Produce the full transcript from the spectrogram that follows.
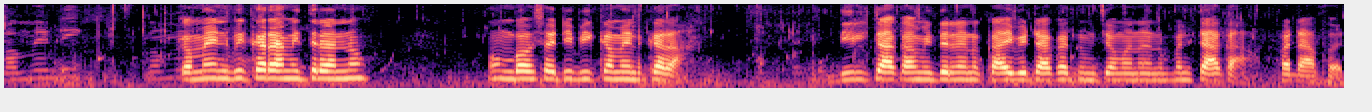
कमेंट कमेंट बी करा मित्रांनो. ओम भाऊसाठी बी कमेंट करा. दिल टाका मित्रांनो काय बी टाका तुमच्या मनानं पण टाका फटाफट.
